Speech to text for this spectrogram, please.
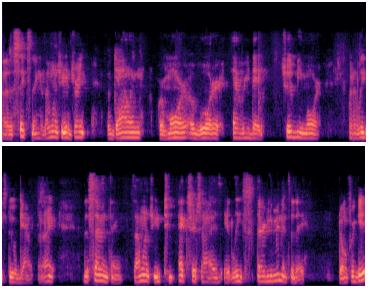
Uh, the sixth thing is, I want you to drink a gallon or more of water every day. Should be more, but at least do a gallon, all right? The seventh thing is I want you to exercise at least 30 minutes a day. Don't forget,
